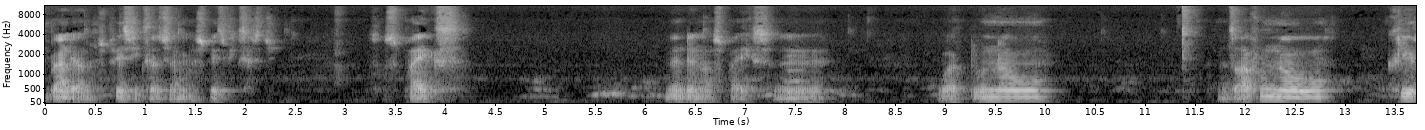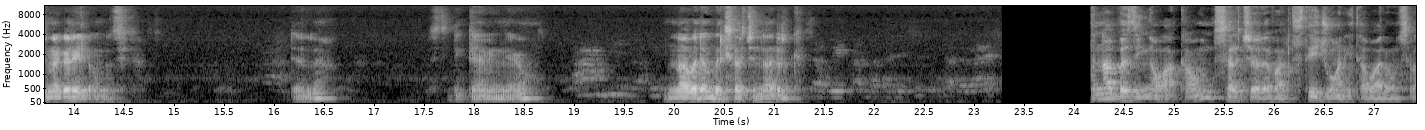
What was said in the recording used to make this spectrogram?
brand ያው specific search ነው የሚሆነው። specific search spikes ምንድን ነው? spikes word ኡን ነው መጽሐፉን ነው። clear ነገር የለውም እዚህ አይደለ? እስቲ ድጋሚ እናየው እና በደንብ research እናድርግ። እና በዚህኛው account search relevance stage one የተባለውን ስራ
